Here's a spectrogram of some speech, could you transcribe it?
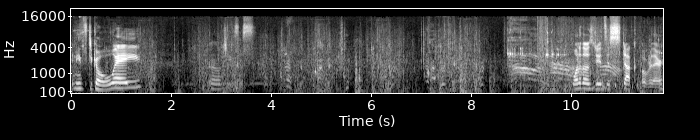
It needs to go away. Oh, Jesus. One of those dudes is stuck over there.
